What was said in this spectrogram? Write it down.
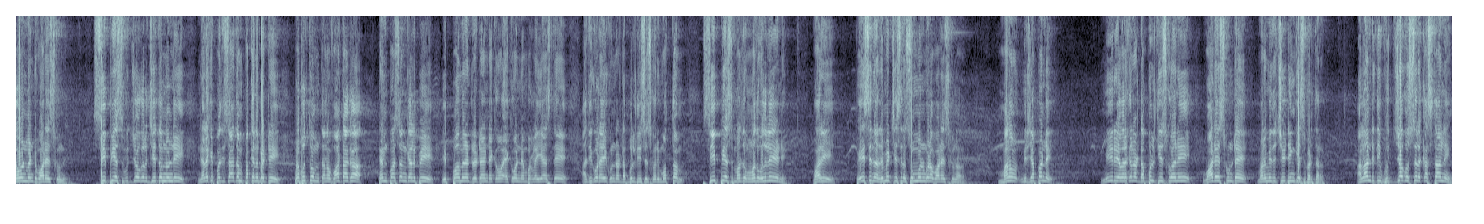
గవర్నమెంట్ వాడేసుకుంది. సిపిఎస్ ఉద్యోగుల జీతం నుండి నెలకి పది శాతం పక్కన పెట్టి ప్రభుత్వం తన వాటాగా టెన్ పర్సెంట్ కలిపి ఈ పర్మనెంట్ రిటైర్మెంట్ అకౌంట్ అకౌంట్ నెంబర్లో వేస్తే అది కూడా వేయకుండా డబ్బులు తీసేసుకొని మొత్తం సిపిఎస్ మధు మధు వదిలేయండి. వారి వేసిన రిమిట్ చేసిన సొమ్మును కూడా వాడేసుకున్నారు. మనం మీరు చెప్పండి మీరు ఎవరికైనా డబ్బులు తీసుకొని వాడేసుకుంటే మన మీద చీటింగ్ కేసు పెడతారు. అలాంటిది ఉద్యోగస్తుల కష్టాన్ని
